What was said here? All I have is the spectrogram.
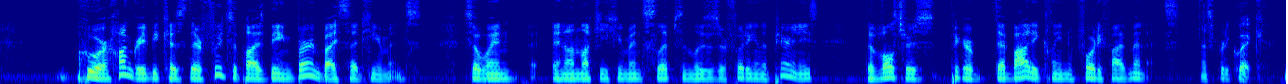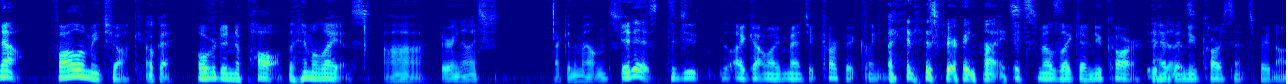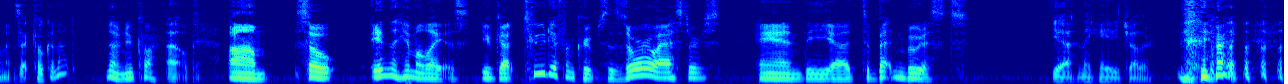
who are hungry because their food supply is being burned by said humans. So when an unlucky human slips and loses her footing in the Pyrenees, the vultures pick her dead body clean in 45 minutes. That's pretty quick. Now, follow me, Chuck, Okay. over to Nepal, the Himalayas. Ah, very nice. Back in the mountains. It is. Did you? I got my magic carpet cleaned. it is very nice. It smells like a new car. I It have the new car scent sprayed on it. is that coconut? No, new car. Oh, okay. Um, so in the Himalayas, you've got two different groups: the Zoroasters and the uh, Tibetan Buddhists. Yeah, and they hate each other.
